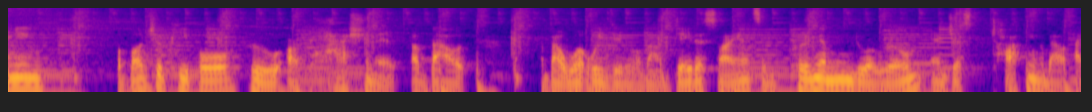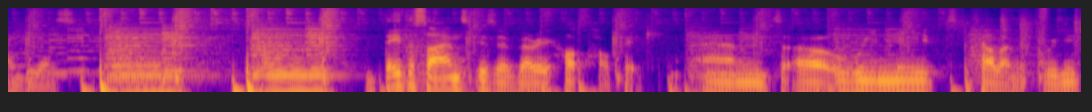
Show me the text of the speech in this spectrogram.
bringing a bunch of people who are passionate about, about what we do, about data science, and putting them into a room and just talking about ideas. Data science is a very hot topic and uh, we need talent, we need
